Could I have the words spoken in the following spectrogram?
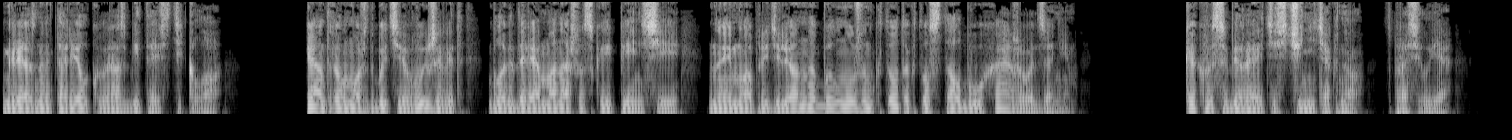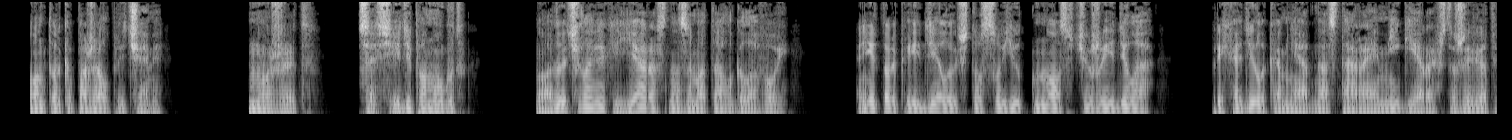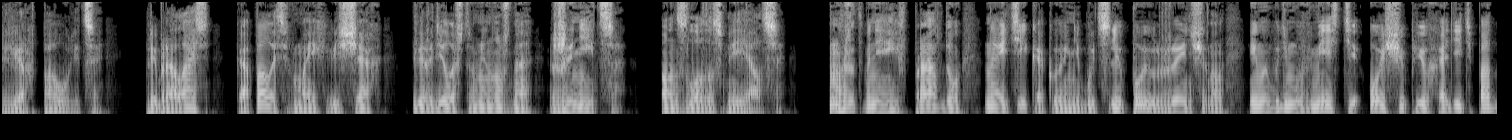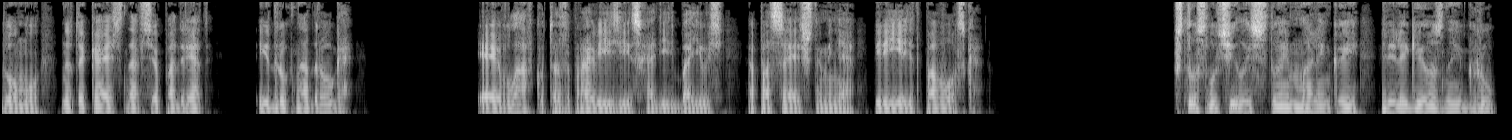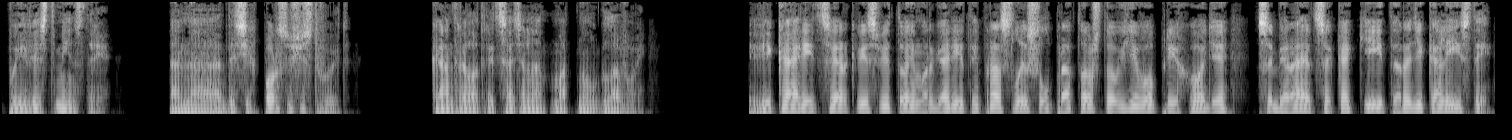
грязную тарелку и разбитое стекло. Кантрелл, может быть, и выживет благодаря монашеской пенсии, но ему определенно был нужен кто-то, кто стал бы ухаживать за ним. «Как вы собираетесь чинить окно?» — спросил я. Он только пожал плечами. «Может, соседи помогут?» Молодой человек яростно замотал головой. «Они только и делают, что суют нос в чужие дела. Приходила ко мне одна старая мигера, что живет вверх по улице. Прибралась, копалась в моих вещах, твердила, что мне нужно жениться. Он зло засмеялся. Может, мне и вправду найти какую-нибудь слепую женщину, и мы будем вместе ощупью ходить по дому, натыкаясь на все подряд и друг на друга. Я и в лавку-то за провизией сходить боюсь, опасаясь, что меня переедет повозка. Что случилось с той маленькой религиозной группой в Вестминстере? Она до сих пор существует? Кантрелл отрицательно мотнул головой. Викарий церкви Святой Маргариты прослышал про то, что в его приходе собираются какие-то радикалисты.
